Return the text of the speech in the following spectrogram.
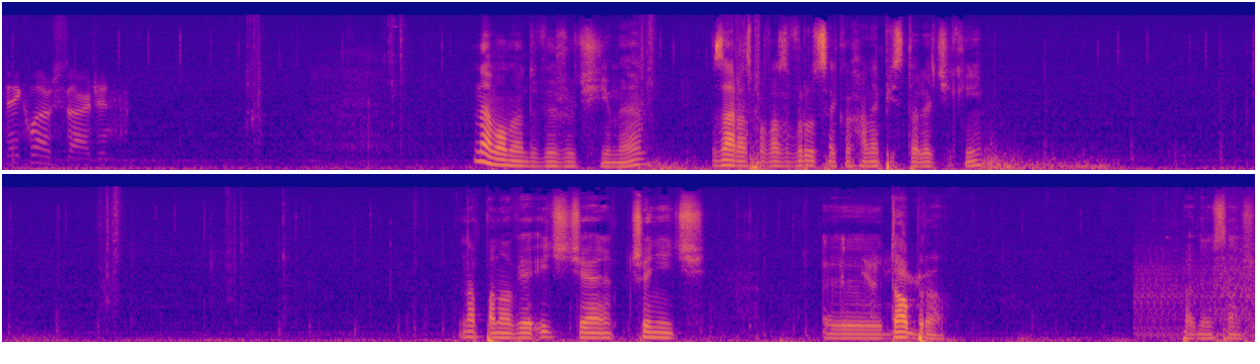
Stay close, Sergeant. Na moment wyrzucimy. Zaraz po was wrócę, kochane pistoleciki. No panowie, idźcie czynić yy, dobro. W pewnym sensie.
